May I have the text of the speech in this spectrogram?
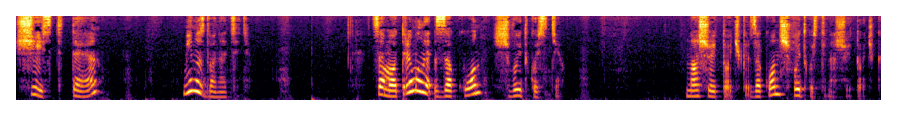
6t мінус 12. Це ми отримали закон швидкості нашої точки. Закон швидкості нашої точки.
